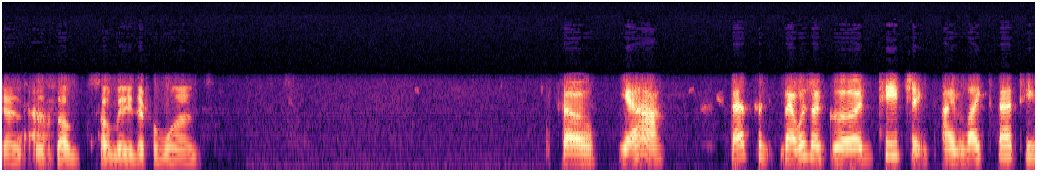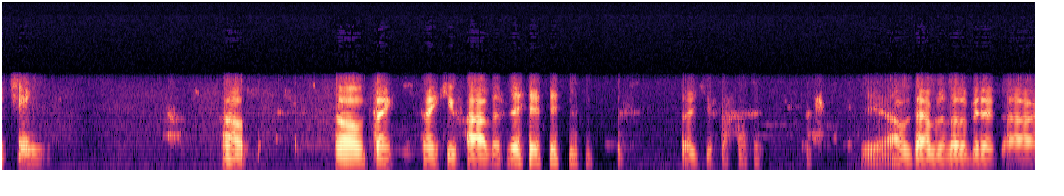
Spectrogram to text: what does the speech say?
yeah. so so many different ones. So yeah, that's a, that was a good teaching. I liked that teaching. Oh, oh, thank thank you, Father. thank you, Father. Yeah, I was having a little bit of uh,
